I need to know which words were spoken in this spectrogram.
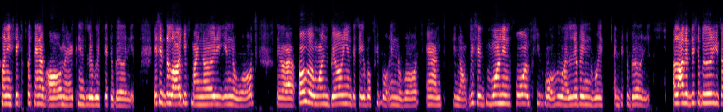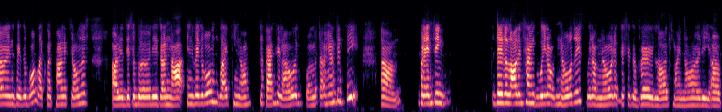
26% of all Americans live with disabilities. This is the largest minority in the world. There are over 1 billion disabled people in the world. And, you know, this is one in four people who are living with a disability. A lot of disabilities are invisible, like my chronic illness. Other disabilities are not invisible, like, you know, the fact that I was born without hands and feet. Um, but I think there's a lot of times we don't know this. We don't know that this is a very large minority of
